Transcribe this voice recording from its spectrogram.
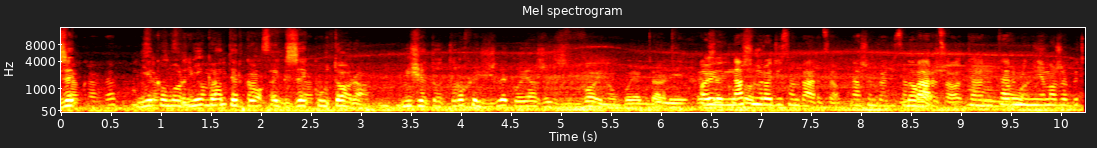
Egze- prawda? nie komornika, tylko egzekutora. egzekutora. Mi się to trochę źle kojarzy z wojną, bo jak Tak. byli Oj, naszym rodzicom bardzo, naszym rodzicom No bardzo. Ten No termin właśnie. nie może być,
